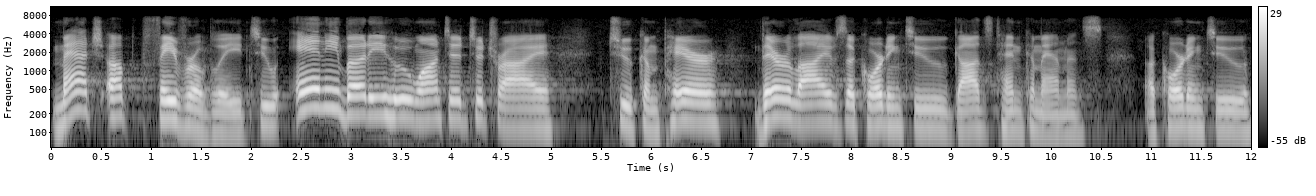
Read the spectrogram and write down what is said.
match up favorably to anybody who wanted to try to compare their lives according to God's Ten Commandments, according to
